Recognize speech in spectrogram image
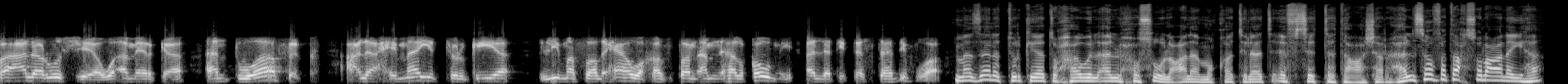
فعلى روسيا وأمريكا أن توافق على حماية تركيا لمصالحها وخاصة أمنها القومي التي تستهدفها ما زالت تركيا تحاول الحصول على مقاتلات F-16 هل سوف تحصل عليها؟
